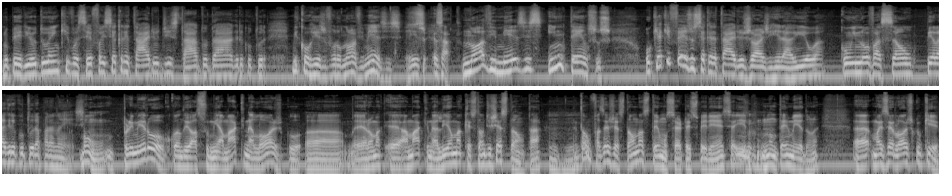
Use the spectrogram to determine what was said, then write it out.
no período em que você foi secretário de Estado da Agricultura. Me corrija, foram nove meses? É isso? Exato. Nove meses intensos. O que é que fez o secretário Jorge Hiraiwa com inovação pela agricultura paranaense? Bom, primeiro, quando eu assumi a máquina, lógico, uh, era uma, é, a máquina ali é uma questão de gestão, tá? Uhum. Então, fazer gestão nós temos certa experiência e uhum. não tem medo, né? Uh, mas é lógico que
